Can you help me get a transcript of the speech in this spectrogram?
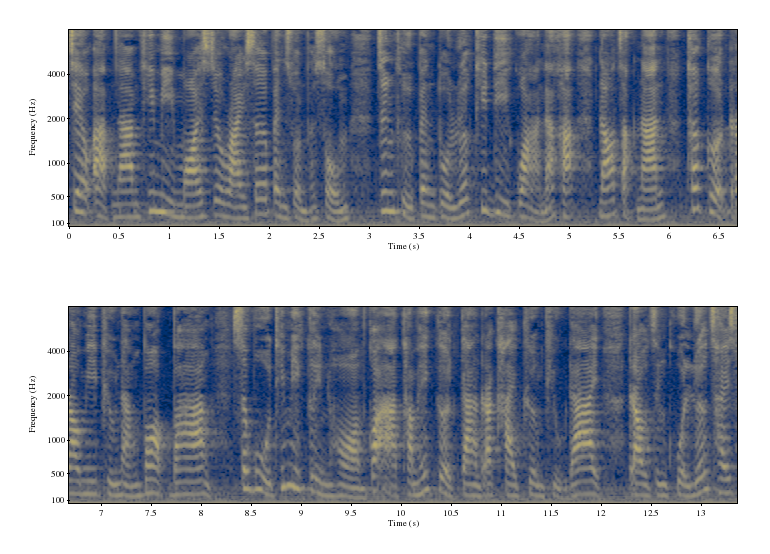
เจลอาบน้ำที่มีมอยส์เจอไรเซอร์เป็นส่วนผสม จึงถือเป็นตัวเลือกที่ดีกว่านะคะ นอกจากนั้นถ้าเกิดเรามีผิวหนังบอบบาง สบู่ที่มีกลิ่นหอมก็อาจทำให้เกิดการระคายเคืองผิวได้เราจึงควรเลือกใช้ส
